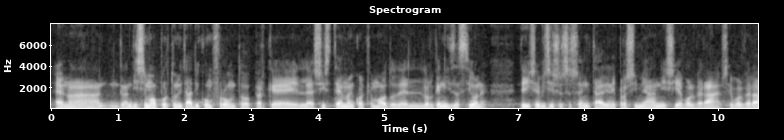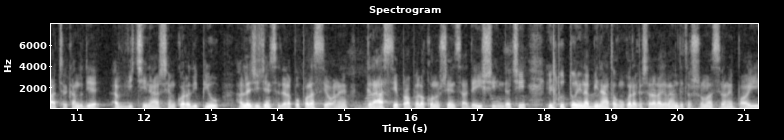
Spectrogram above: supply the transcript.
È una grandissima opportunità di confronto perché il sistema in qualche modo dell'organizzazione dei servizi sociosanitari nei prossimi anni si evolverà, si evolverà cercando di avvicinarsi ancora di più alle esigenze della popolazione grazie proprio alla conoscenza dei sindaci, il tutto in abbinato con quella che sarà la grande trasformazione poi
